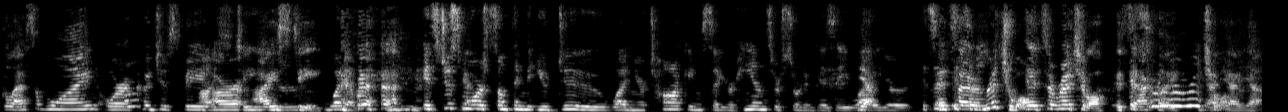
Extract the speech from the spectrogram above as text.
glass of wine or it could just be Iced our tea iced tea, whatever. it's just Yeah. more something that you do when you're talking, so your hands are sort of busy while Yeah. you're. It's a, It's it's, a, a- ritual. It's a ritual. Exactly. sort of a ritual. Yeah, yeah, yeah.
